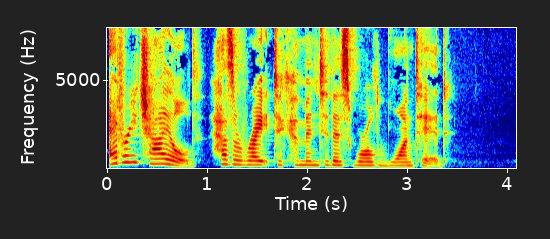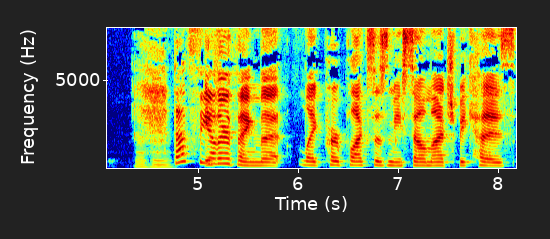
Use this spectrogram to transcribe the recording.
every child has a right to come into this world wanted. Mm-hmm. That's the other thing that like perplexes me so much because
